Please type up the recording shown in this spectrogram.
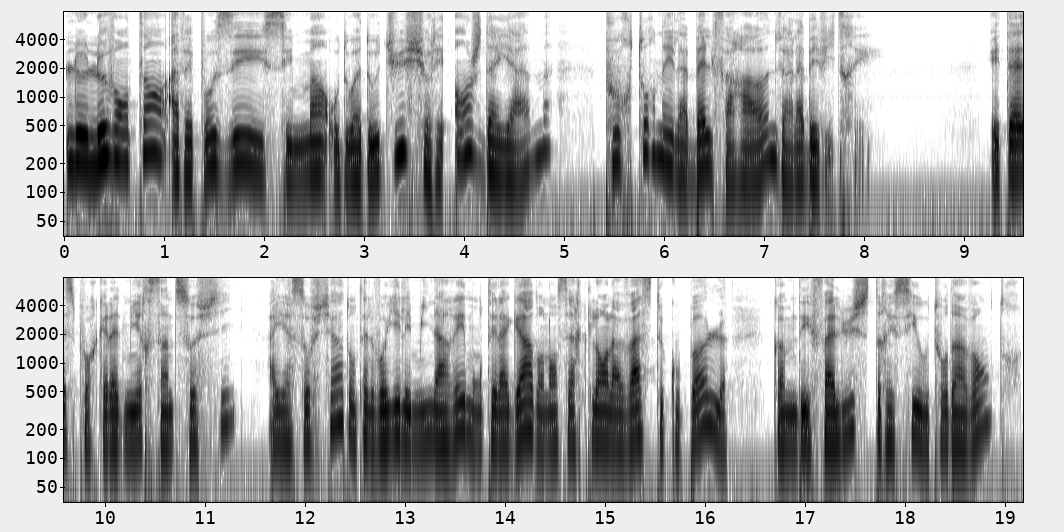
le Levantin avait posé ses mains au doigt dodu sur les hanches d'Ayam pour tourner la belle pharaone vers la baie vitrée. Était-ce pour qu'elle admire Sainte Sophie, Hagia Sophia, dont elle voyait les minarets monter la garde en encerclant la vaste coupole, comme des phallus dressés autour d'un ventre?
